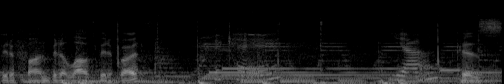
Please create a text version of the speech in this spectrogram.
bit of fun, bit of love, bit of both. Okay. Yeah. Because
